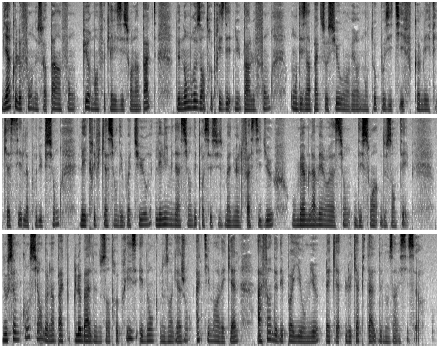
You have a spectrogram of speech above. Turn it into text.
Bien que le fonds ne soit pas un fonds purement focalisé sur l'impact, de nombreuses entreprises détenues par le fonds ont des impacts sociaux ou environnementaux positifs, comme l'efficacité de la production, l'électrification des voitures, l'élimination des processus manuels fastidieux ou même l'amélioration des soins de santé. Nous sommes conscients de l'impact global de nos entreprises et donc nous engageons activement avec elles afin de déployer au mieux le capital de nos investisseurs.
